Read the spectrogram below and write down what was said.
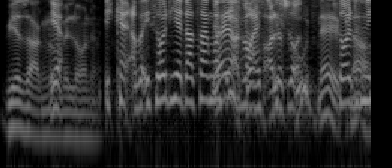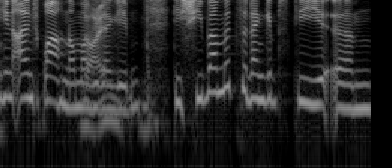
Wir sagen nur ja, Melone. Ich kenn, aber ich sollte ja das sagen, was ja, ich doch, weiß. Alles ich soll, gut. Nee, sollte es nicht in allen Sprachen nochmal wiedergeben. Die Schiebermütze, dann gibt es die ähm,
